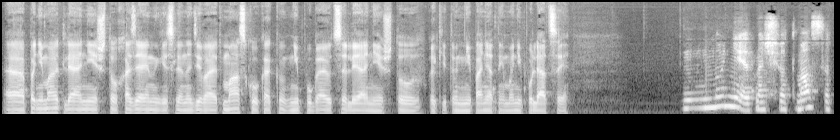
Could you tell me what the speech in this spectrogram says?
понимают ли они, что хозяин, если надевает маску, как не пугаются ли они, что какие-то непонятные манипуляции? Ну нет, насчет масок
